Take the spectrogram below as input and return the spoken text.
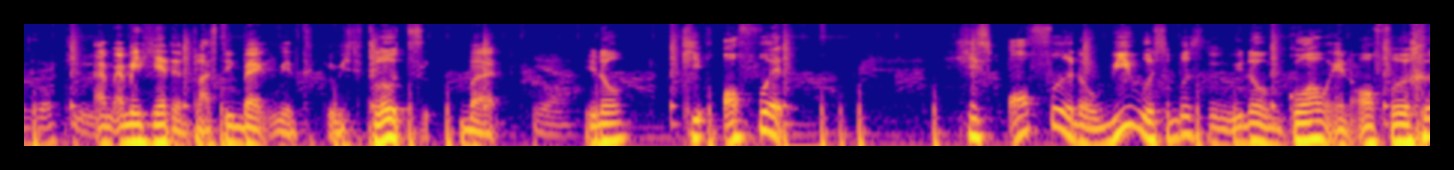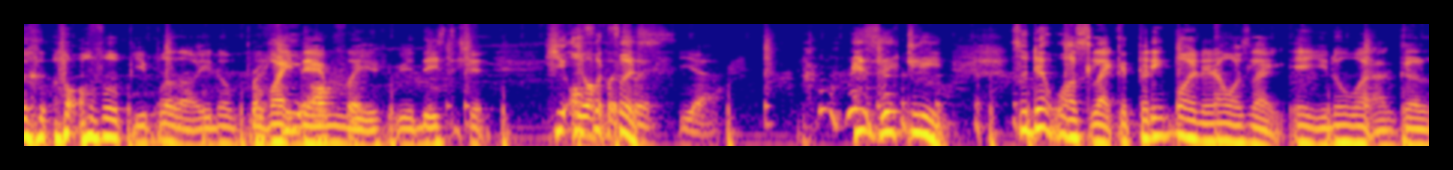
exactly I, I mean, he had a plastic bag with with clothes, but Yeah. you know, he offered. His offer though, we were supposed to you know go out and offer offer people or you know provide them offered. with, with this t-shirt. He, He offered, first yeah exactly. So that was like a turning point, and I was like, "Hey, you know what, Uncle?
